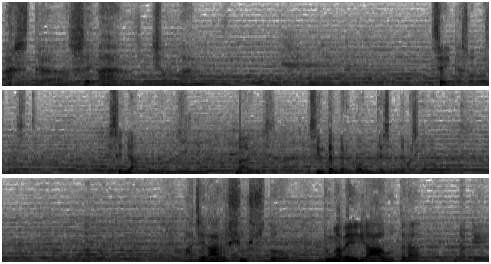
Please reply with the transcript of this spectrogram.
Astra cegar e xordar. Sei que somos presto. E señalo, pois. Mais sin tender pontes en demasiado ondas. Unha ponte a chegar xusto dunha beira a outra na que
